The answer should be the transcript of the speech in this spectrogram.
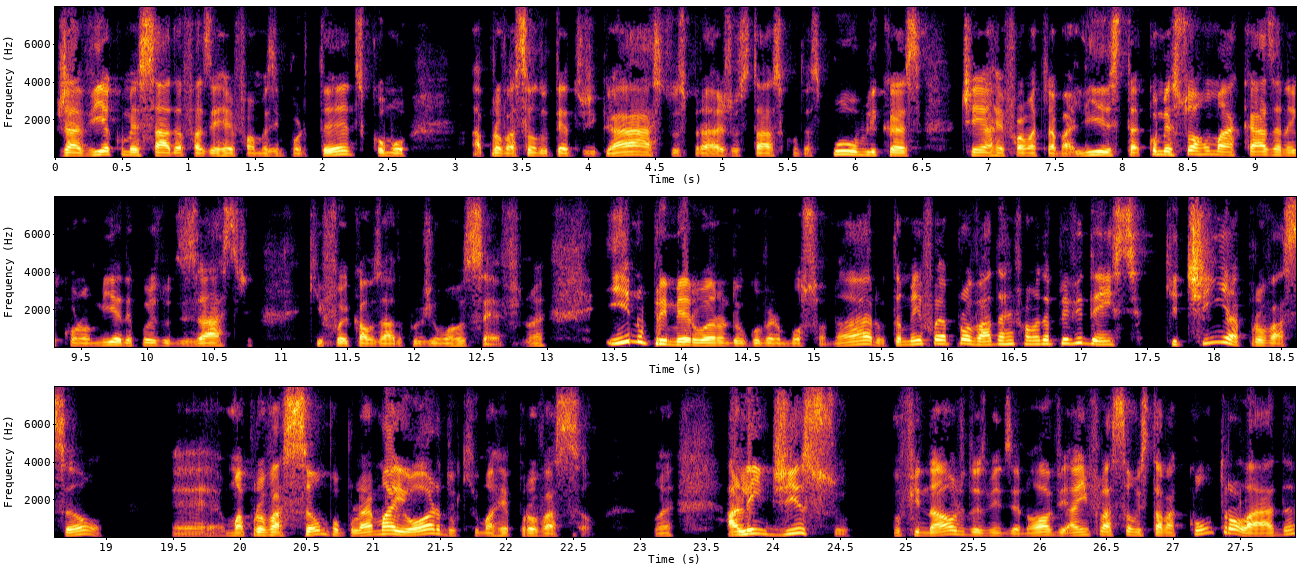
já havia começado a fazer reformas importantes, como a aprovação do teto de gastos para ajustar as contas públicas, tinha a reforma trabalhista, começou a arrumar a casa na economia depois do desastre que foi causado por Dilma Rousseff. Né? E no primeiro ano do governo Bolsonaro também foi aprovada a reforma da Previdência, que tinha aprovação é, uma aprovação popular maior do que uma reprovação. É? Além disso, no final de 2019, a inflação estava controlada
